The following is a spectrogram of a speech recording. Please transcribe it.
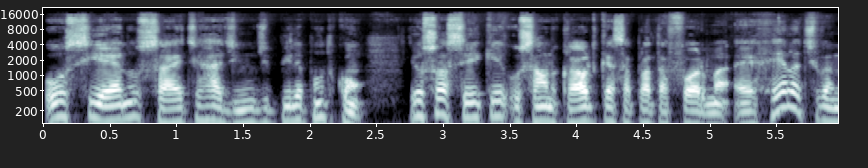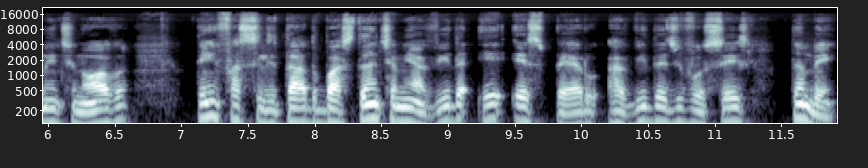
ou se é no site radinhodepilha.com. Eu só sei que o SoundCloud, que essa plataforma é relativamente nova, tem facilitado bastante a minha vida e espero a vida de vocês também.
